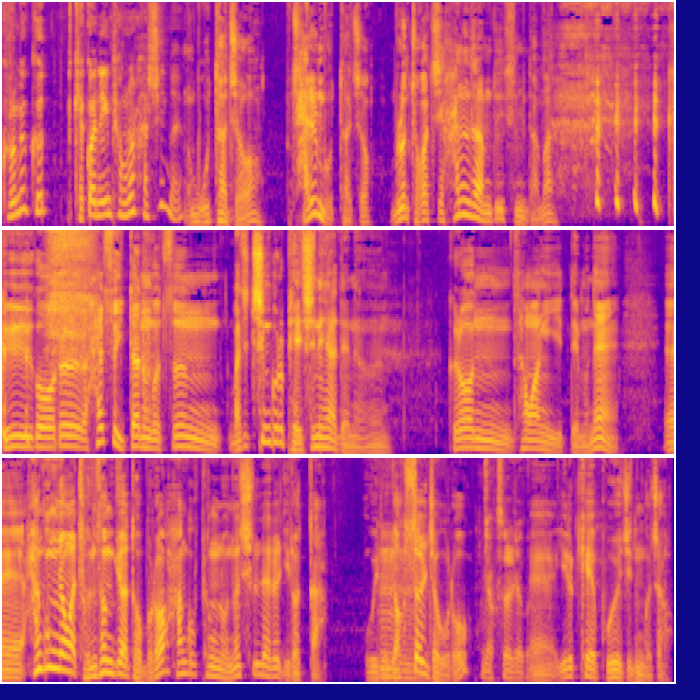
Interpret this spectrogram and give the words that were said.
그러면 그 객관적인 평론 할 수 있나요? 못하죠. 잘 못하죠. 물론 저같이 하는 사람도 있습니다만 그거를 할 수 있다는 것은 마치 친구를 배신해야 되는 그런 상황이기 때문에 에, 한국 영화 전성기와 더불어 한국 평론은 신뢰를 잃었다. 오히려 음, 역설적으로 역설적으로 에, 이렇게 보여지는 거죠.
